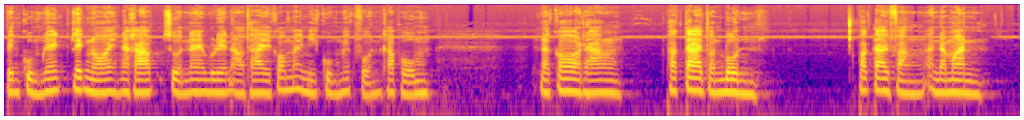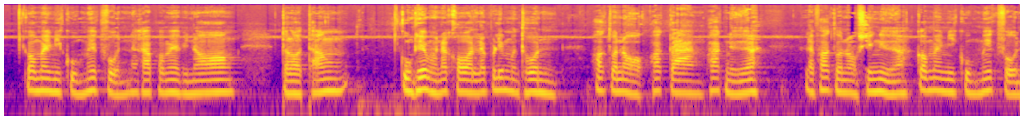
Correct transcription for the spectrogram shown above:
เป็นกลุ่มเล็กเล็กน้อยนะครับ ส่วนในบริเวณอ่าวไทยก็ไม่มีกลุ่มเมฆฝนครับผม แล้วก็ทางภาคใต้ตอนบน ภาคใต้ฝั่งอันดามัน ก็ไม่มีกลุ่มเมฆฝนนะครับพ่อแม่พี่น้อง ตลอดทั้งกรุงเทพมหานคร และปริมณฑล ภาคตะวันออก ภาคกลาง ภาคเหนือ และภาคตะวันออกเฉียงเหนือ ก็ไม่มีกลุ่มเมฆฝน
